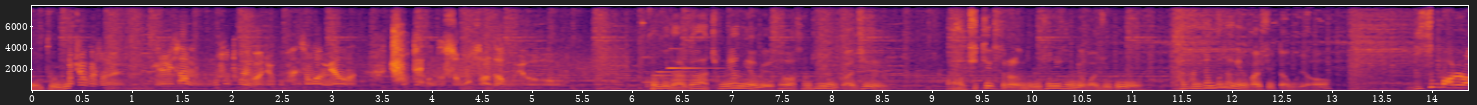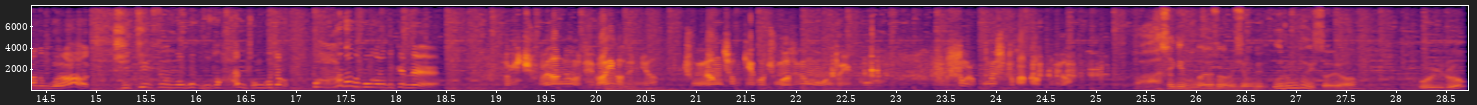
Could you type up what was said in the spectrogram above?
어, 돌고 지역에서는 1, 2, 3, 5호선 통해가지고 환승하면 출퇴근도 스무스하다고요. 거기다가 청량역에서 삼성동까지 아, GTX라는 노선이 생겨가지고 단 한 정거장이면 갈 수 있다고요. 무슨 말을 하는 거야? GTX는 뭐고 무슨 한 정거장 뭐 하나도 못 알아듣겠네. 여기 주변 환경도 대박이거든요. 중랑천 끼고 중화수경공원도 있고 북서울 꿈에서도 가깝고요. 아, 세계 문화유산으로 지정된 으름도 있어요. 의름?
